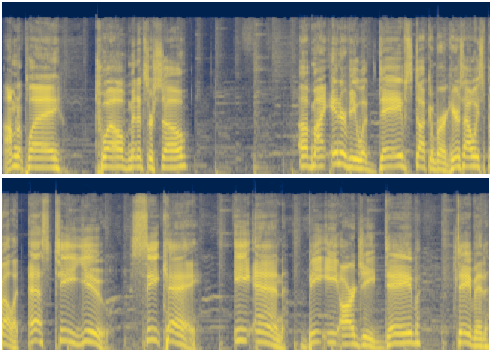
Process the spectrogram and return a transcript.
I'm going to play 12 minutes or so of my interview with Dave Stuckenberg. Here's how we spell it S T U C K E N B E R G. Dave, David,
